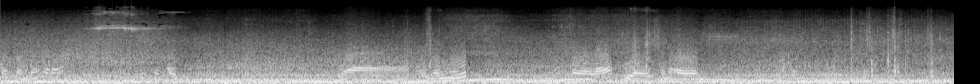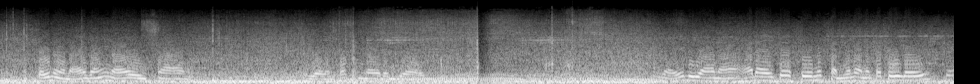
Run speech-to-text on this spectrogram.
phải cần gắn cái đó. Cái thùng. Và lấy nước. Rồi lót vô cho nó túi này nãy gắn ở xa nè. Bây giờ mình tắt nơi bên về. Nghĩ bây giờ nè ở đây cái full option của này nó có túi lưới cái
